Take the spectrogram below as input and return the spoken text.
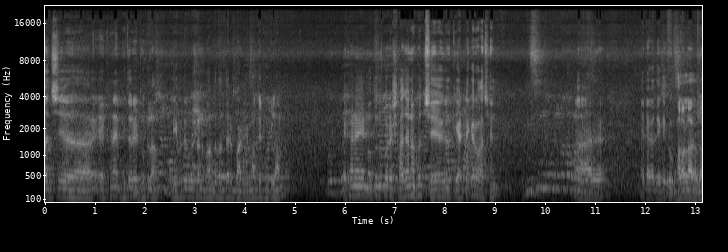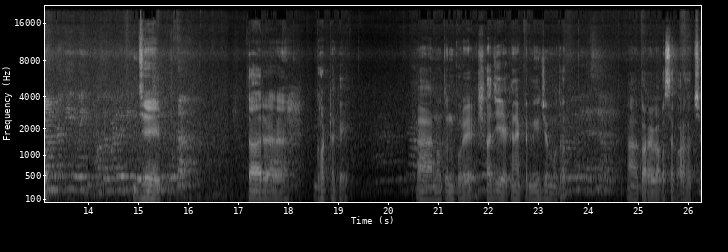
আজ এখানে ভিতরে ঢুকলাম বিভূতিভূষণ বন্দ্যোপাধ্যায়ের বাড়ির মধ্যে ঢুকলাম। এখানে নতুন করে সাজানো হচ্ছে একজন কেয়ারটেকারও আছেন। আর এটাকে দেখে খুব ভালো লাগল যে তার ঘরটাকে নতুন করে সাজিয়ে এখানে একটা মিউজিয়াম মতো করার ব্যবস্থা করা হচ্ছে।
